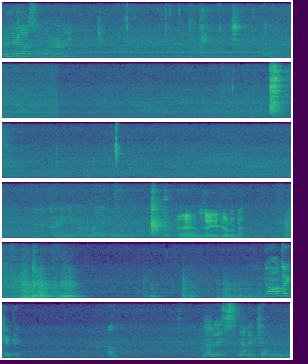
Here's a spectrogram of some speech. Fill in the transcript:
വലിയ ഗ്ലാസ് പറഞ്ഞാൽ അത് കഴിച്ചോളൂട്ടാ. ഞാൻ കഴിക്കട്ടെ. ഞാൻ ഞാൻ കഴിക്കാൻ പോകുന്നത്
